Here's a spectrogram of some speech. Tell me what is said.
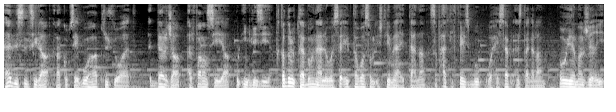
هذه السلسلة راكم تسيبوها بثلاث لغات. الدرجة الفرنسية والإنجليزية. تقدروا تتابعونا على وسائل التواصل الاجتماعي تاعنا صفحة الفيسبوك وحساب الإنستغرام. أويام الجيري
